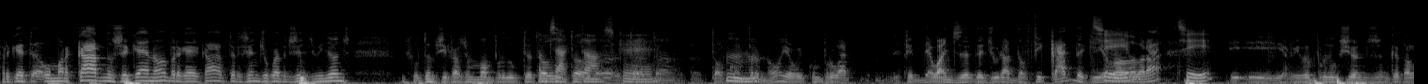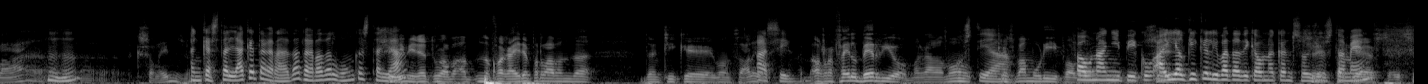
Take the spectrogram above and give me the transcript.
perquè el mercat, no sé què, no? Perquè, clar, 300 o 400 milions, escolta'm, si fas un bon producte te'l te, és te, que- te, te, te'l Mhm. compren, no? Jo ho he comprovat, he fet 10 anys de, de jurat del FICAT, d'aquí Sí, a Roda de Barà, sí. i, i arriben produccions en català eh, Mhm. excel·lents. No? En castellà què t'agrada? T'agrada algun castellà? Sí, mira, tu, no fa gaire parlàvem de, d'en Quique González. Ah, sí. El Rafael Berrio, m'agrada molt, Hòstia. que es va morir. Pobre. Fa un any i pico. Sí. Ahir el Quique li va dedicar una cançó, Sí, justament. és-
